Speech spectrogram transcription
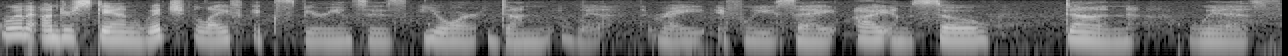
we want to understand which life experiences you're done with, right? If we say, I am so done with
